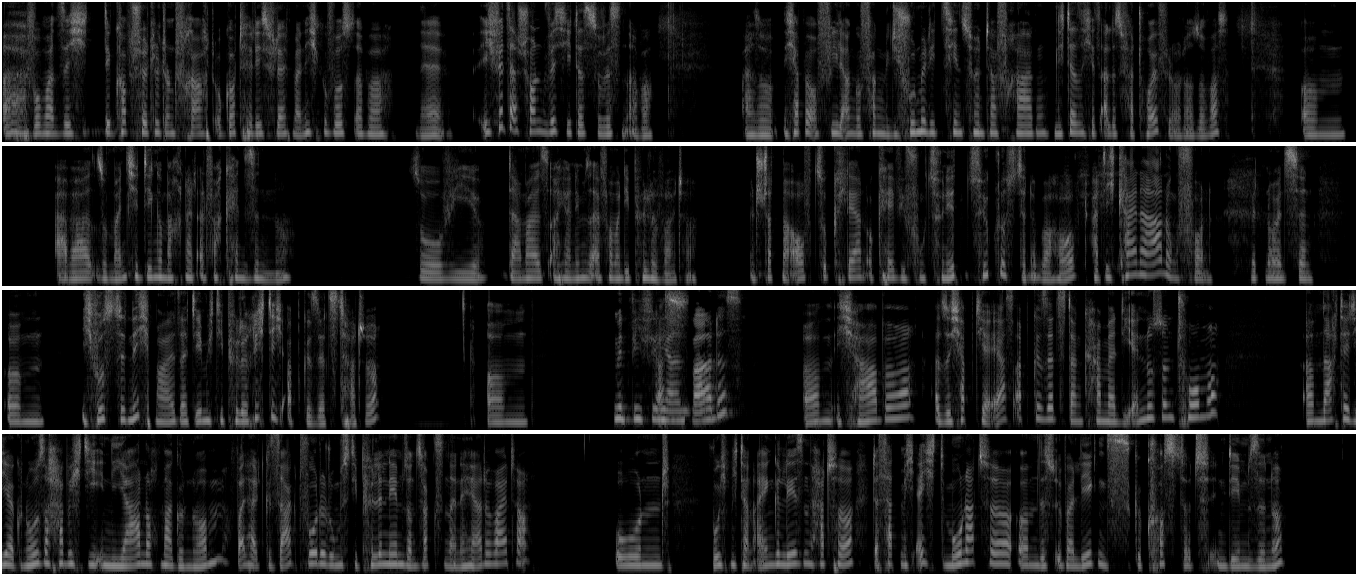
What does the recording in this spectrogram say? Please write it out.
äh, wo man sich den Kopf schüttelt und fragt, oh Gott, hätte ich es vielleicht mal nicht gewusst, aber ne, ich finde das schon wichtig, das zu wissen, aber also ich habe ja auch viel angefangen, die Schulmedizin zu hinterfragen. Nicht, dass ich jetzt alles verteufel oder sowas. Ähm, aber so manche Dinge machen halt einfach keinen Sinn, ne? So wie damals, ach ja, nehmen Sie einfach mal die Pille weiter. Anstatt mal aufzuklären, okay, wie funktioniert ein Zyklus denn überhaupt? Hatte ich keine Ahnung von mit 19. Ähm, ich wusste nicht mal, seitdem ich die Pille richtig abgesetzt hatte. Ähm, mit wie vielen Jahren war das? Ähm, ich habe, also ich habe die ja erst abgesetzt, dann kamen ja die Endosymptome. Ähm, nach der Diagnose habe ich die in Jahr nochmal genommen, weil halt gesagt wurde, du musst die Pille nehmen, sonst wachsen deine Herde weiter. Und wo ich mich dann eingelesen hatte, das hat mich echt Monate ähm, des Überlegens gekostet in dem Sinne,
